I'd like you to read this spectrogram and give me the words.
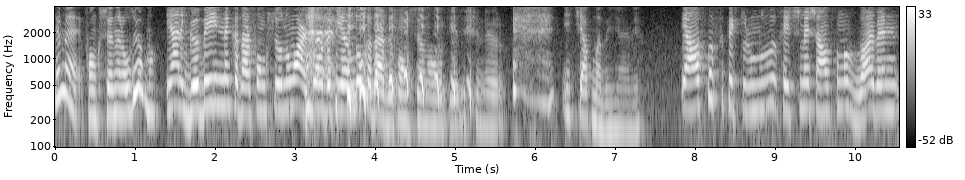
Değil mi? Fonksiyonel oluyor mu? Yani göbeğin ne kadar fonksiyonu varsa oradaki yanında o kadar bir fonksiyon olur diye düşünüyorum. Hiç yapmadın yani. Ya hasta spektrumumuzu seçme şansımız var. Ben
